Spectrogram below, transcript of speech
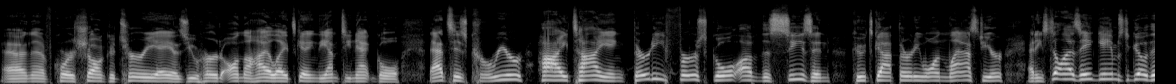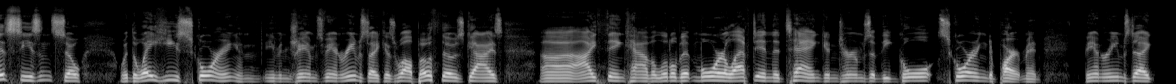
And then, of course, Sean Couturier, as you heard on the highlights, getting the empty net goal. That's his career high tying 31st goal of the season. Coots got 31 last year, and he still has eight games to go this season. So, with the way he's scoring, and even James Van Riemsdyk as well, both those guys, uh, I think, have a little bit more left in the tank in terms of the goal scoring department. Van Riemsdyk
